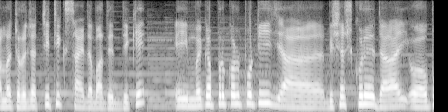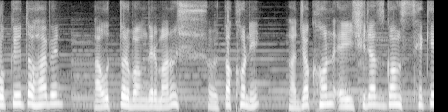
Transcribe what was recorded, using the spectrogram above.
আমরা চলে যাচ্ছি ঠিক সায়দাবাদের দিকে। এই মেগা প্রকল্পটি বিশেষ করে যারাই উপকৃত হবেন উত্তরবঙ্গের মানুষ তখনই যখন এই সিরাজগঞ্জ থেকে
